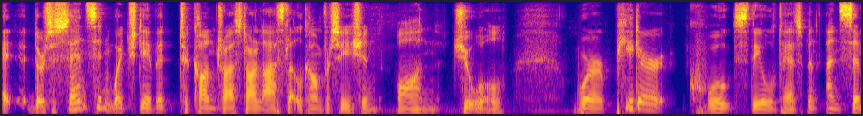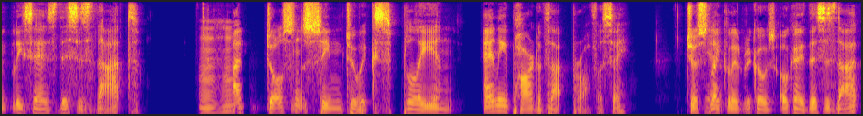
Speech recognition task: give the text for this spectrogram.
It, there's a sense in which David, to contrast our last little conversation on Joel, where Peter quotes the Old Testament and simply says, "This is that," mm-hmm. and doesn't seem to explain any part of that prophecy. Just yeah. like literally goes, okay, this is that,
